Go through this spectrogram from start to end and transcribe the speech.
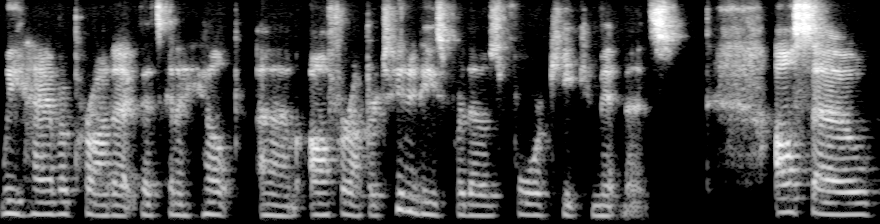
we have a product that's going to help um, offer opportunities for those four key commitments. Also,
